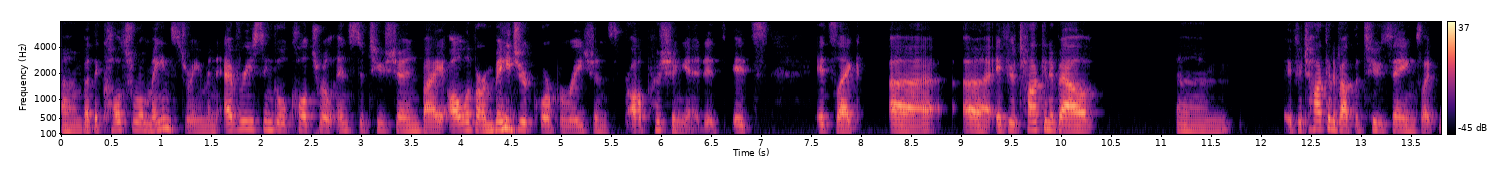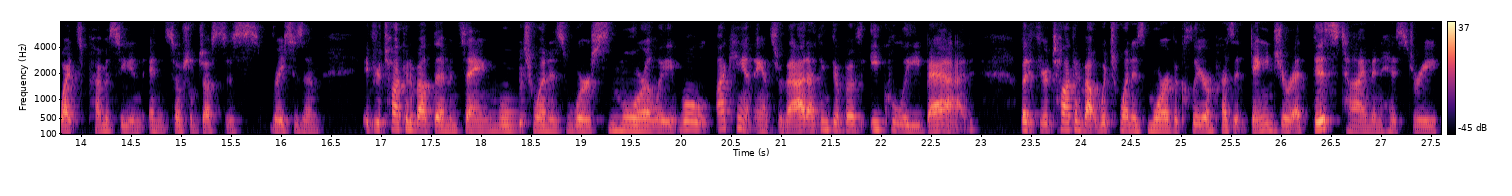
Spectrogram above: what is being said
um, by the cultural mainstream. And every single cultural institution, by all of our major corporations, all pushing it. It's it's it's like uh, uh, if you're talking about um, if you're talking about the two things like white supremacy and, and social justice racism if you're talking about them and saying well which one is worse morally? Well i can't answer that. I think they're both equally bad but if you're talking about which one is more of a clear and present danger at this time in history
